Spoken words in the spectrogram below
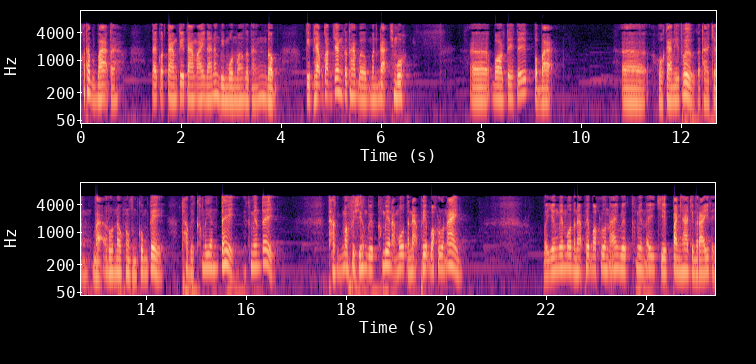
គាត់ថាពិបាកតាតែគាត់តាមគេតាមឯងដែរហ្នឹងពីមុនមកគាត់ថាដល់គេប្រាប់គាត់អញ្ចឹងគាត់ថាបើមិនដាក់ឈ្មោះអឺបរទេសទេពិបាកអឺរកការងារធ្វើគាត់ថាអញ្ចឹងបាក់រស់នៅក្នុងសង្គមគេ ថាវាគ្មានទេវាគ្មានទេថាមកពីយើងវាគ្មានអមោទនភាពរបស់ខ្លួនឯង បើយើងមានមោទនភាពរបស់ខ្លួនឯងវាគ្មានអីជាបញ្ហាចង្រៃទេ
